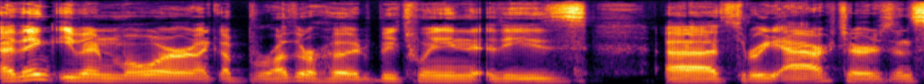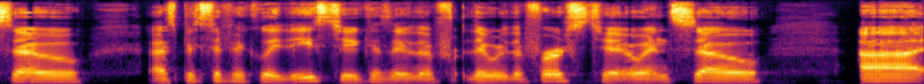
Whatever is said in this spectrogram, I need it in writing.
i think even more like a brotherhood between these uh three actors and so uh, specifically these two because they were the, they were the first two and so uh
